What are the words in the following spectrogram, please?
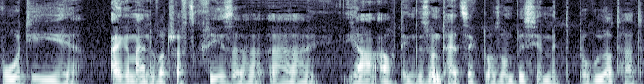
wo die allgemeine Wirtschaftskrise ja auch den Gesundheitssektor so ein bisschen mit berührt hat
